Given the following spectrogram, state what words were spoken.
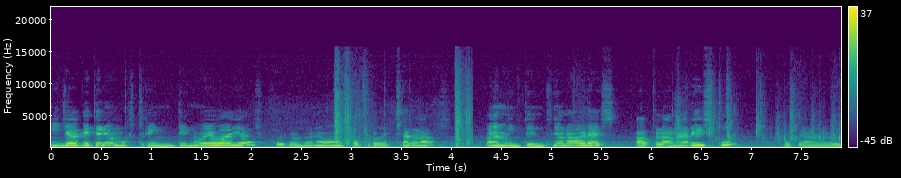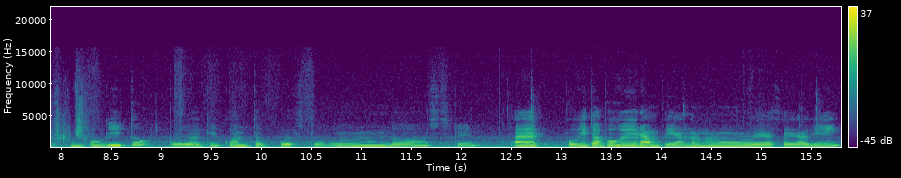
Y ya que tenemos 39 vallas, pues al menos vamos a aprovecharlas. Ah, mi intención ahora es aplanar esto. Aplanar esto un poquito. Porque aquí cuánto he puesto. 1, 2, 3. A ver, poquito a poco ir ampliando. No voy a hacer aquí.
